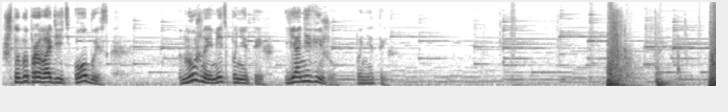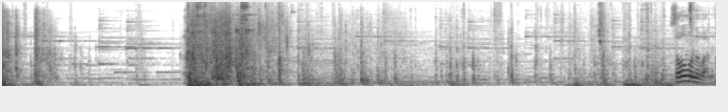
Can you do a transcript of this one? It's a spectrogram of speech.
Чтобы проводить обыск, нужно иметь понятых. Я не вижу понятых. Соломон Иванович,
